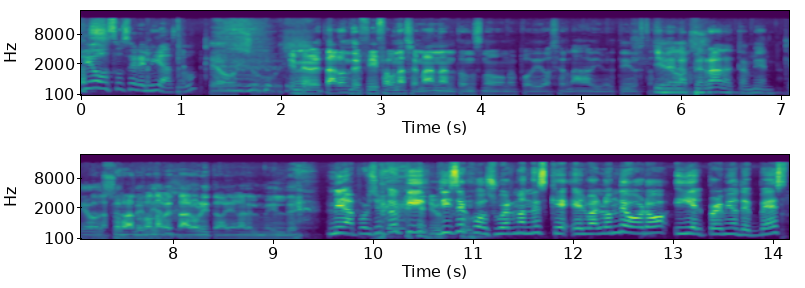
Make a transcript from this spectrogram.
Qué oso ser Elías, ¿no? Qué oso, güey. Y me vetaron de FIFA una semana, entonces no, no he podido hacer nada divertido esta Y de la perrada también. Qué De la oso. perra nos van a vetar ahorita, va a llegar el mail de... Mira, por cierto, aquí dice Josué Hernández que el balón de oro y el premio de Best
